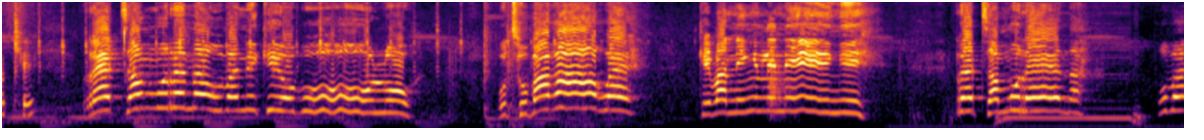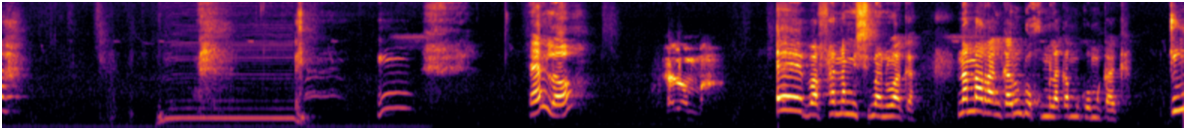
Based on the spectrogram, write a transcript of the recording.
okay. Reta morena obane ke yo bolo botho ba gagwe ke ba neng le neng reta morena goba hello? Hello mma. Ee bafana mosimane wa ka nna marankane o di gomola ka mokomo kaka tu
